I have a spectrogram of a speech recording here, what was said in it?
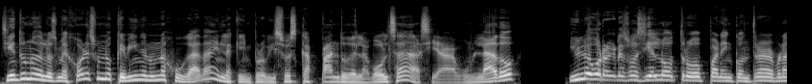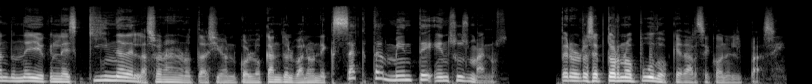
siendo uno de los mejores uno que vino en una jugada en la que improvisó escapando de la bolsa hacia un lado y luego regresó hacia el otro para encontrar a Brandon Ayuk en la esquina de la zona de anotación, colocando el balón exactamente en sus manos. Pero el receptor no pudo quedarse con el pase.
